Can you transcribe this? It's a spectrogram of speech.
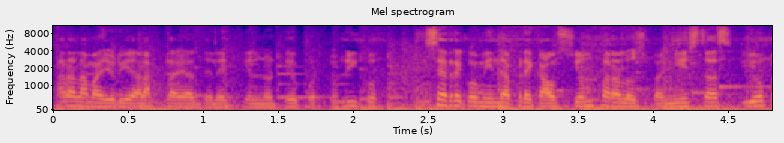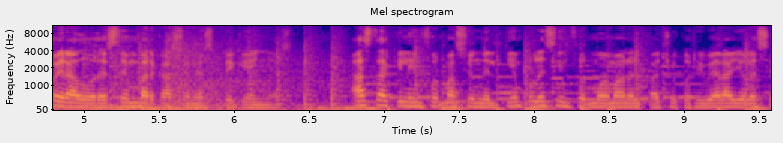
para la mayoría de las playas del este y el norte de Puerto Rico y se recomienda precaución para los bañistas y operadores de embarcaciones pequeñas. Hasta aquí la información del tiempo les informó Manuel Pacheco Rivera. Yo les,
